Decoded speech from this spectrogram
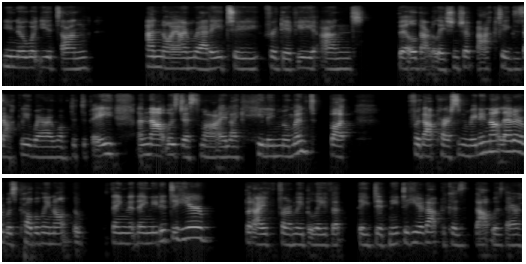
you know what you'd done. And now I'm ready to forgive you and build that relationship back to exactly where I wanted to be. And that was just my like healing moment. But for that person reading that letter, it was probably not the thing that they needed to hear. But I firmly believe that they did need to hear that because that was their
